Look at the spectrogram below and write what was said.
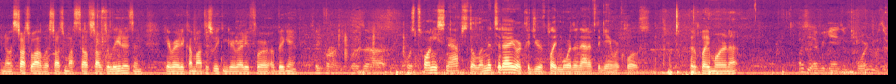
you know, it starts with all of us. Starts with myself, starts with the leaders, and get ready to come out this week and get ready for a big game. Was, uh, was 20 snaps the limit today, or could you have played more than that if the game were close? Could have played more than that. Obviously, every game is important. Was there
